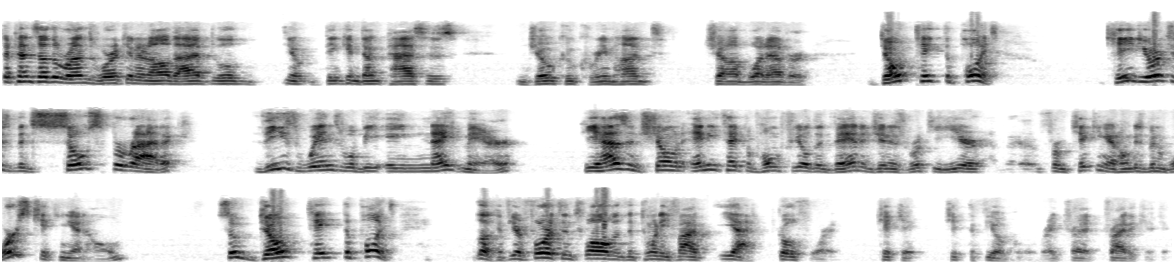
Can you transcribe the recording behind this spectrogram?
Depends how the run's working and all that. Little, you know, dink and dunk passes. Njoku, Kareem Hunt, Chubb, whatever. Don't take the points. Cade York has been so sporadic. These wins will be a nightmare. He hasn't shown any type of home field advantage in his rookie year uh, from kicking at home. He's been worse kicking at home. So don't take the points. Look, if you're fourth and 12 at the 25, yeah, go for it. Kick it, kick the field goal, right? Try, try to kick it.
